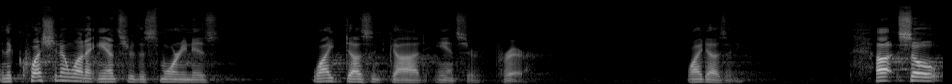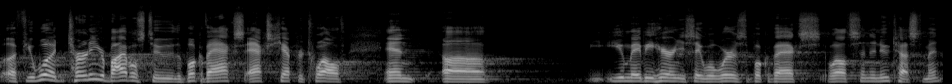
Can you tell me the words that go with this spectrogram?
And the question I want to answer this morning is why doesn't God answer prayer? Why doesn't He? Uh, so, if you would, turn to your Bibles to the book of Acts, Acts chapter 12. And uh, you may be here and you say, well, where's the book of Acts? Well, it's in the New Testament.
